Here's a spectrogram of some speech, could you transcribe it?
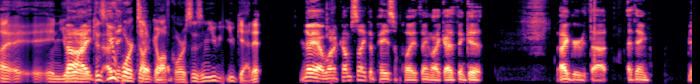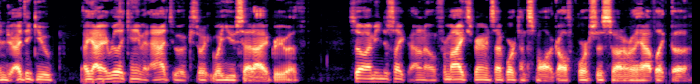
uh, in your because I you've worked on golf courses and you you get it. No, yeah. When it comes to like the pace of play thing, like I think it, I agree with that. I think, in- I think you I really can't even add to it because what you said, I agree with. So I mean, just like I don't know, from my experience, I've worked on smaller golf courses, so I don't really have like the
